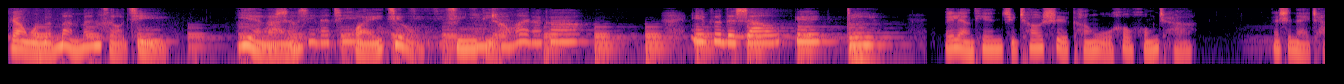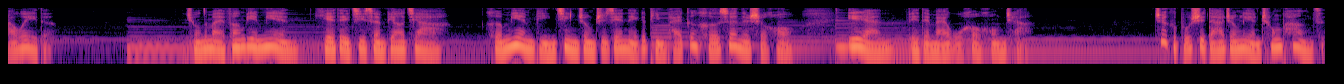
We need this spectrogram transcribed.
让我们慢慢走进夜阑怀旧经典。每两天去超市扛午后红茶，那是奶茶味的。穷的买方便面也得计算标价和面饼净重之间哪个品牌更合算的时候，依然非得买午后红茶。这可不是打肿脸充胖子。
